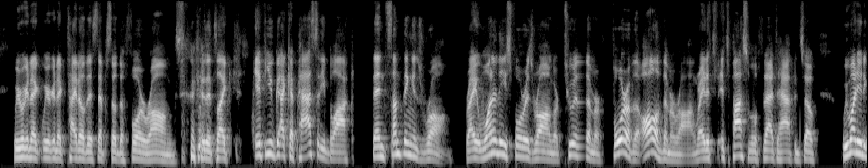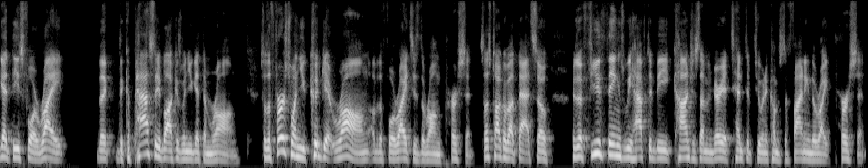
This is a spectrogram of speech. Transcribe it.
we were gonna we were gonna title this episode the four wrongs because it's like if you've got capacity block, then something is wrong, right? One of these four is wrong, or two of them, or four of them, all of them are wrong, right? It's it's possible for that to happen. So we want you to get these four right. The the capacity block is when you get them wrong. So the first one you could get wrong of the four rights is the wrong person. So let's talk about that. So there's a few things we have to be conscious of and very attentive to when it comes to finding the right person.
